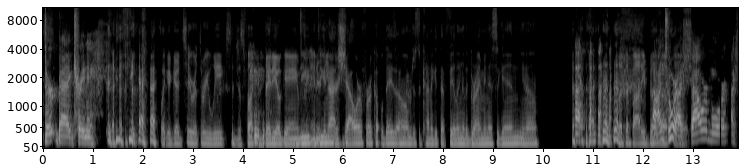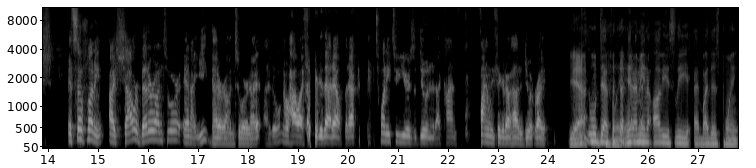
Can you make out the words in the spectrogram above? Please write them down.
Dirt bag training. yeah. It's like a good two or three weeks of just fucking video games. Do you, and do you not drinks. shower for a couple days at home just to kind of get that feeling of the griminess again, you know? Let the body build on up tour, to I it. shower more. I sh- it's so funny. I shower better on tour and I eat better on tour. And I, I don't know how I figured that out, but after 22 years of doing it, I kind of finally figured out how to do it right. Yeah. Well, definitely. And I mean, obviously, uh, by this point,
